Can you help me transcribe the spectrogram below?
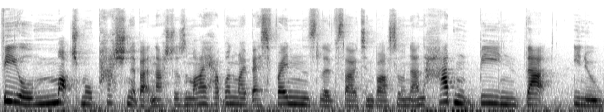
feel much more passionate about nationalism. I had one of my best friends lives out in Barcelona and hadn't been that you know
